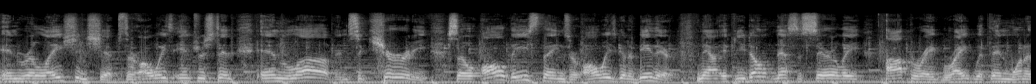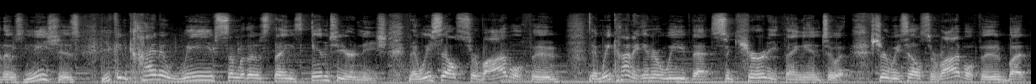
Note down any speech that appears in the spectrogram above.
in relationships. They're always interested in love and security. So all these things are always going to be there. Now if you don't necessarily operate right within one of those niches you can kind of weave some of those things into your niche. Now we sell survival food and we kind of interweave that security thing into it. Sure we sell survival food but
